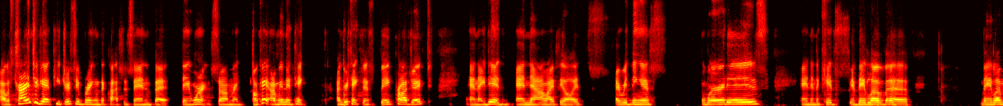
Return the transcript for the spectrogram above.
I was trying to get teachers to bring the classes in, but they weren't. So I'm like, okay, I'm gonna take undertake this big project. And I did. And now I feel it's everything is where it is. And then the kids, if they love uh they love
